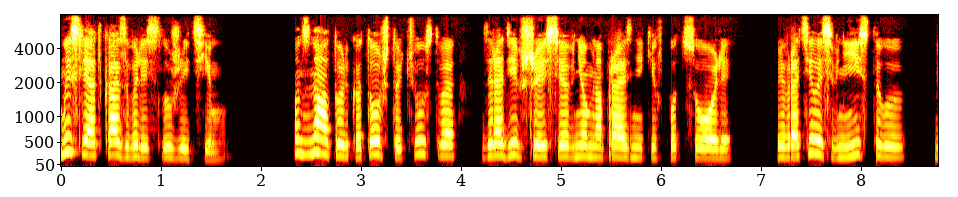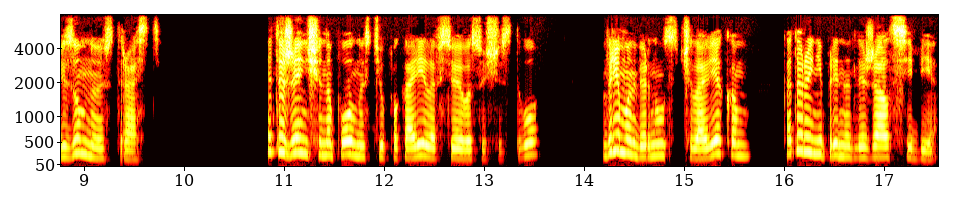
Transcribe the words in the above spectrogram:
Мысли отказывались служить ему. Он знал только то, что чувство, зародившееся в нем на празднике в Поццуоле, превратилось в неистовую, безумную страсть. Эта женщина полностью покорила все его существо. В Рим он вернулся человеком, который не принадлежал себе.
